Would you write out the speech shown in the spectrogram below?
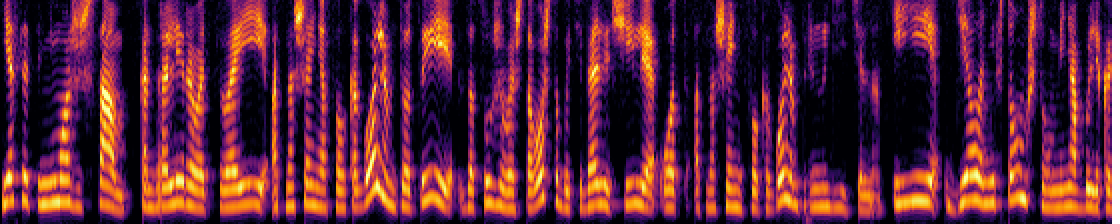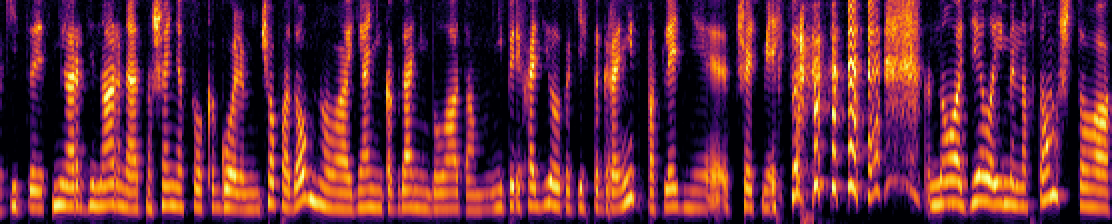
если ты не можешь сам контролировать свои отношения с алкоголем, то ты заслуживаешь того, чтобы тебя лечили от отношений с алкоголем принудительно. И дело не в том, что у меня были какие-то неординарные отношения с алкоголем. Ничего подобного. Я никогда не была там, не переходила каких-то границ последние 6 месяцев. Но дело именно в том, что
